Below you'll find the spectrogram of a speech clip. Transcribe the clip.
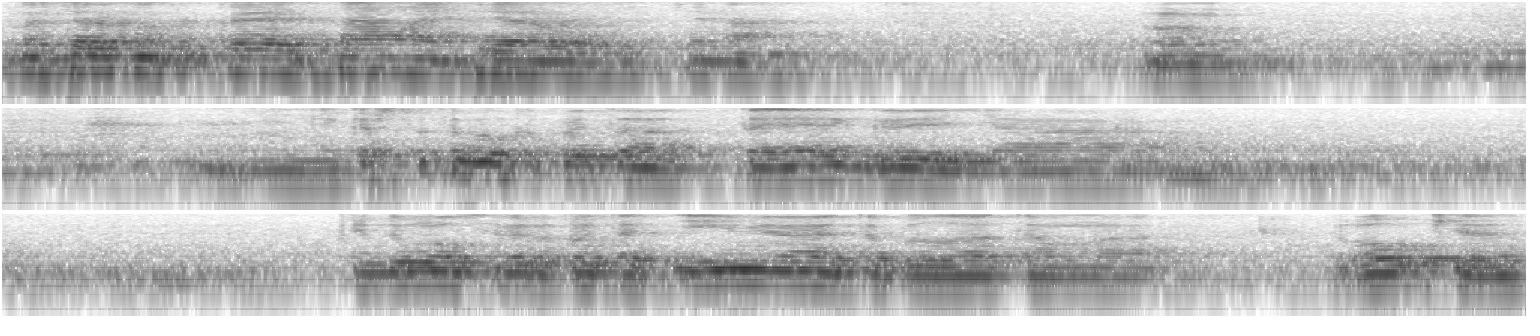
Но все равно, какая самая первая стена? Кажется, это был какой-то тег, я придумал себе какое-то имя, это было там Rocket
